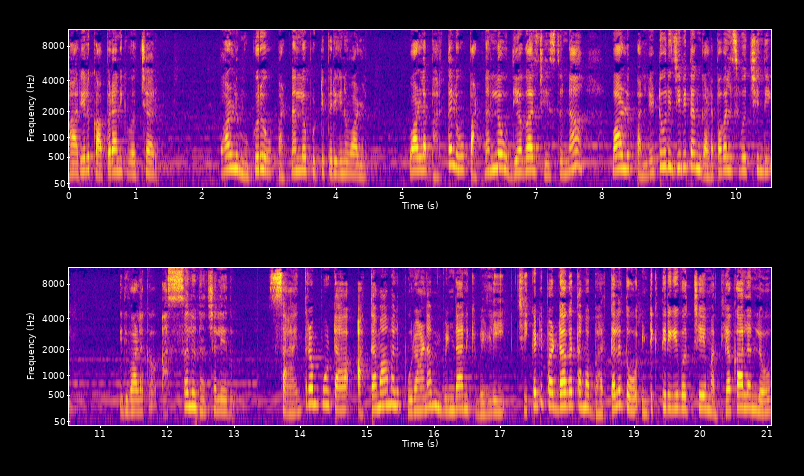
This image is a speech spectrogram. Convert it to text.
భార్యలు కాపురానికి వచ్చారు. వాళ్ళు ముగ్గురు పట్నంలో పుట్టి పెరిగిన వాళ్ళు. వాళ్ళ భర్తలు పట్నంలో ఉద్యోగాలు చేస్తున్నా వాళ్ళు పల్లెటూరి జీవితం గడపవలసి వచ్చింది. ఇది వాళ్ళకు అస్సలు నచ్చలేదు. సాయంత్రం పూట అత్తమామల పురాణం వినడానికి వెళ్ళి చీకటి పడ్డాక తమ భర్తలతో ఇంటికి తిరిగి వచ్చే మధ్యకాలంలో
